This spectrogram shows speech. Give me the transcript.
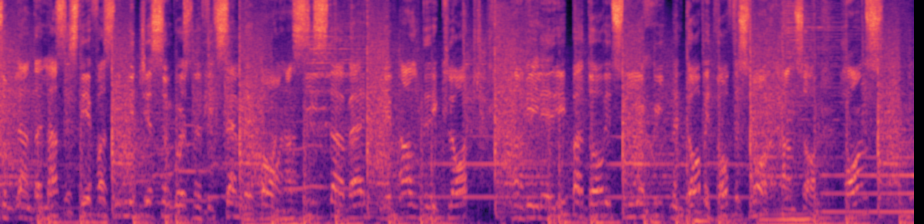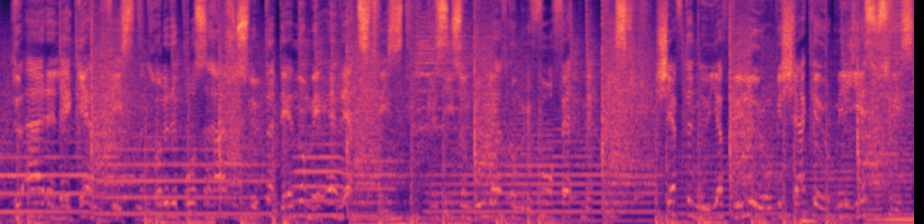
Som blandar Lasse Stefans images som words men fick sämre barn. Hans sista verk blev aldrig klart. Han ville rippa Davids nya skit men David var för smart. Han sa Hans, du är en legend visst Men håller du på så här så slutar det nog med en rättstvist. Precis som Goliat kommer du få fett med pisk. Käften nu, jag fyller och vi käkar upp min Jesusfisk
